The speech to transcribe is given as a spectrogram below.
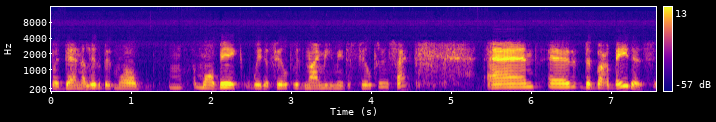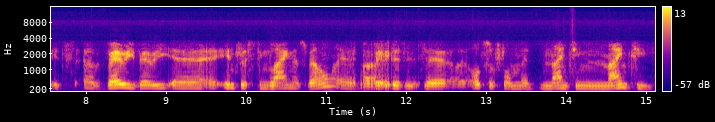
but then a little bit more more big with a filter with nine millimeter filter inside. And uh, the Barbados, it's a very, very uh, interesting line as well. Uh, Barbados is uh, also from 1990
